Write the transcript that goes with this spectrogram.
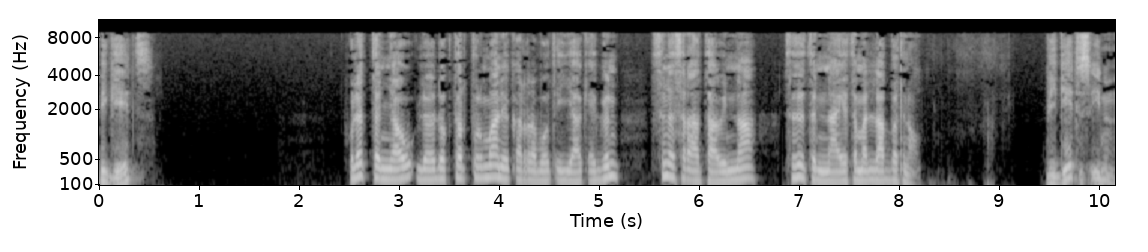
Wie geht's? ሁለተኛው ለዶክተር ቱርማን የቀረበው ጥያቄ ግን ሥነ ሥርዓታዊና ትሕትና የተመላበት ነው። Wie geht es Ihnen?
